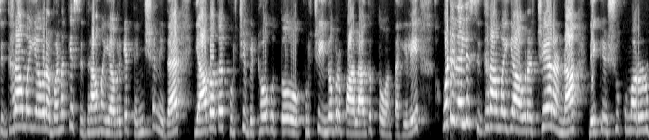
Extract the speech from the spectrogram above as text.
ಸಿದ್ದರಾಮಯ್ಯ ಅವರ ಬಣಕ್ಕೆ ಸಿದ್ದರಾಮಯ್ಯ ಅವರಿಗೆ ಟೆನ್ಷನ್ ಇದೆ. ಯಾವಾಗ ಕುರ್ಚಿ ಬಿಟ್ಟು ಹೋಗುತ್ತೋ ಕುರ್ಚಿ ಇನ್ನೊಬ್ಬರ ಪಾಲಾಗುತ್ತೋ ಅಂತ ಹೇಳಿ ಒಟ್ಟಿನಲ್ಲಿ ಸಿದ್ದರಾಮಯ್ಯ ಅವರ ಚೇರ್ ಅನ್ನ ಡಿ ಕೆ ಶಿವಕುಮಾರ್ ಅವರು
